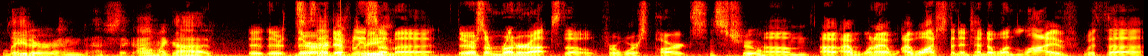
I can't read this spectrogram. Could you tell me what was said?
later, and I was just like, oh my god, there there, there are definitely E3? some uh, there are some runner ups though for worst parts. that's true. Um, I, I when I I watched the Nintendo one live with uh,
